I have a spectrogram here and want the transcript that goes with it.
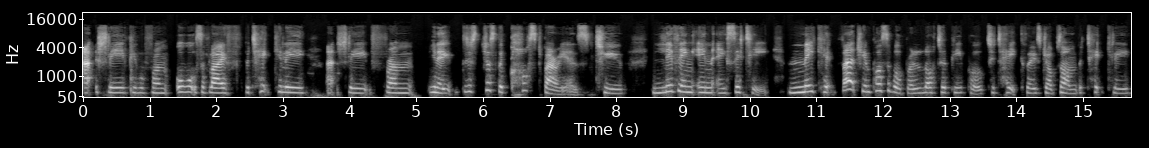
actually people from all walks of life particularly actually from you know just just the cost barriers to living in a city make it virtually impossible for a lot of people to take those jobs on particularly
